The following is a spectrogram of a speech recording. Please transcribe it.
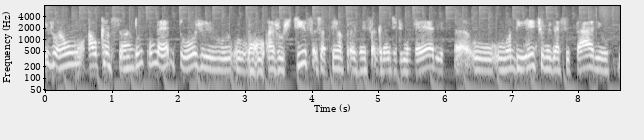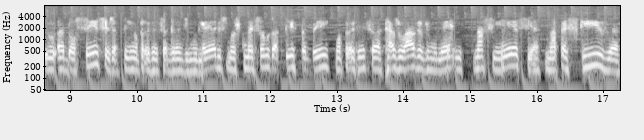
e vão alcançando o mérito. Hoje, o, o, a justiça já tem uma presença grande de mulheres, uh, o, o, ambiente universitário, a docência já tem uma presença grande de mulheres. Nós começamos a ter também uma presença razoável de mulheres na ciência, na pesquisa.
